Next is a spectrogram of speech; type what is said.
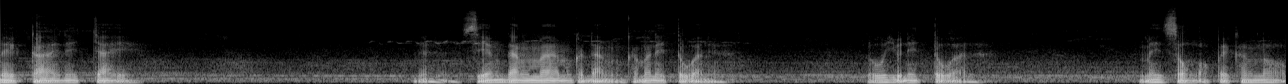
ในกาย ใจ เสียงดังมามันก็ดังเข้ามาในตัวเนี่ยรู้อยู่ในตัว ไม่ส่งออกไปข้างนอก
